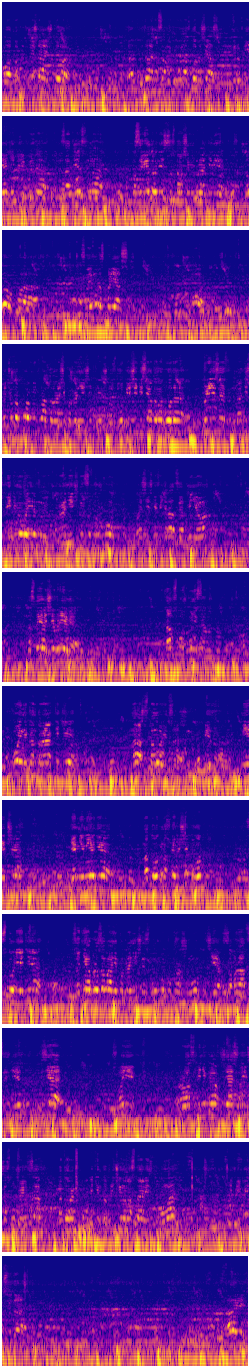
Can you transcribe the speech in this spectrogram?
Вот, но предупреждаю, что да, это самое, у нас скоро сейчас мероприятие перекрыто, и, соответственно, посоветовались со старшими братьями, кто по, по своему распорядку. Хочу напомнить вам, товарищи пограничники, что с 2010 года призыв на действительно военную пограничную службу Российской Федерации отменен. В настоящее время там службу несут воины-контрактники, наш становится по призыву меньше. Тем не менее, на, тот, на следующий год, столетие, за дня образования пограничной службы попрошу всех собраться здесь, взять своих родственников, взять своих сослуживцев, которые по каким-то причинам остались дома, и прибыть сюда. Ведь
